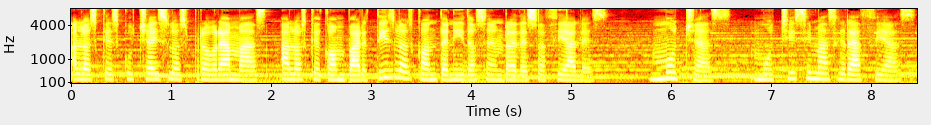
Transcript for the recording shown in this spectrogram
a los que escucháis los programas, a los que compartís los contenidos en redes sociales. Muchas, muchísimas gracias,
